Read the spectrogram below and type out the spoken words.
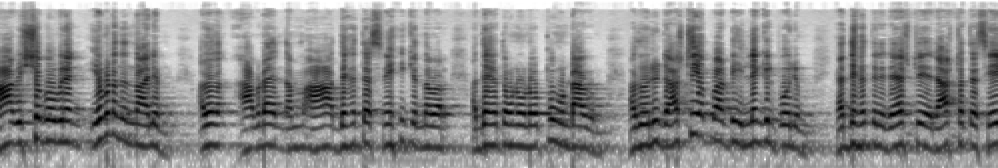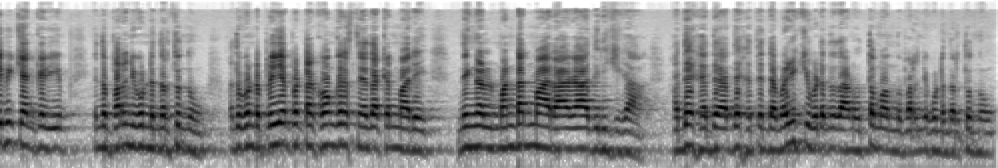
ആ വിശ്വപൗരൻ എവിടെ നിന്നാലും അത് അവിടെ ആ അദ്ദേഹത്തെ സ്നേഹിക്കുന്നവർ അദ്ദേഹത്തോടുകൂടെ ഒപ്പമുണ്ടാകും. അതൊരു രാഷ്ട്രീയ പാർട്ടി ഇല്ലെങ്കിൽ പോലും അദ്ദേഹത്തിന് രാഷ്ട്രീയ രാഷ്ട്രത്തെ സേവിക്കാൻ കഴിയും എന്ന് പറഞ്ഞുകൊണ്ട് നിർത്തുന്നു. അതുകൊണ്ട് പ്രിയപ്പെട്ട കോൺഗ്രസ് നേതാക്കന്മാരെ നിങ്ങൾ മണ്ടന്മാരാകാതിരിക്കുക. അദ്ദേഹത്തെ അദ്ദേഹത്തിന്റെ വഴിക്ക് വിടുന്നതാണ് ഉത്തമം എന്ന് പറഞ്ഞുകൊണ്ട് നിർത്തുന്നു.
